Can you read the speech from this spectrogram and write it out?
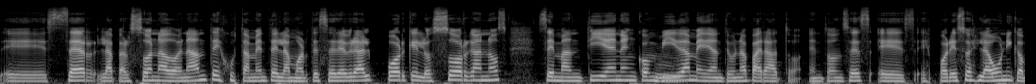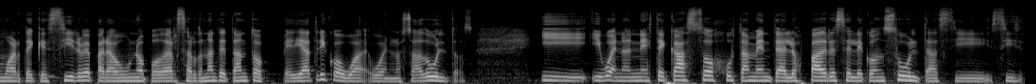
eh, ser la persona donante justamente la muerte cerebral porque los órganos se mantienen con mm. vida mediante un aparato. Entonces, es, es, por eso es la única muerte que sirve para uno poder ser donante tanto pediátrico o en los adultos. Y, bueno, en este caso justamente a los padres se le consulta si, si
